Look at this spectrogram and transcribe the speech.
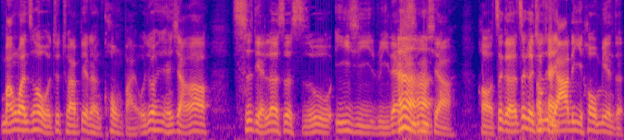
忙完之后，我就突然变得很空白，我就很想要吃点垃圾食物，easy relax 一下。好，这个这个就是压力后面的.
